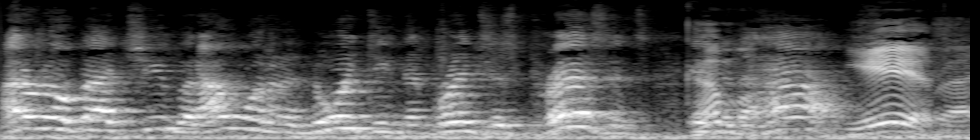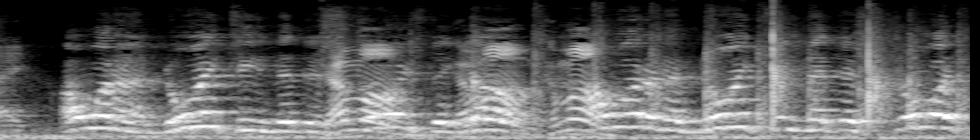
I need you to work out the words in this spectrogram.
Amen. I don't know about you, but I want an anointing that brings his presence Come into the house. Yes. Right. I want an anointing that destroys Come on, the come yoke. on, come on. I want an anointing that destroys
